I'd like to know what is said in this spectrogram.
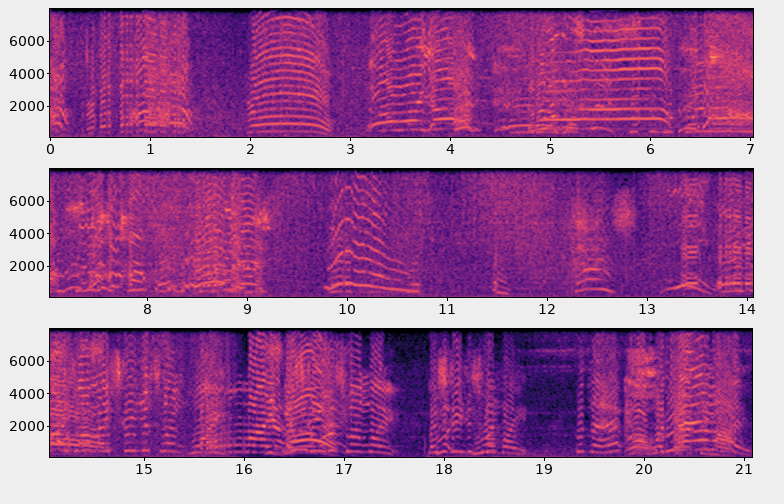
Ah! Bro. Oh my god! Oh my god! Guys! Whoa! Oh my god, my screen just went white! Oh my my god. just went white! My screen just went white! What the heck? Bro, what's Where happening? am I?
